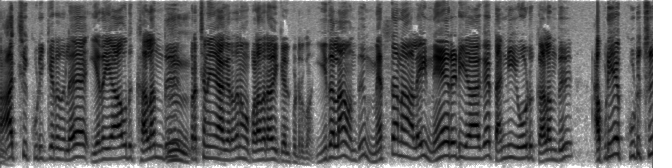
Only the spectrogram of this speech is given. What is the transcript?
காய்ச்சி குடிக்கிறதுல எதையாவது கலந்து பிரச்சனையாகிறத நம்ம பல தடவை கேள்விப்பட்டிருக்கோம். இதெல்லாம் வந்து மெத்தனாலை நேரடியாக தண்ணியோடு கலந்து அப்படியே குடிச்சு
